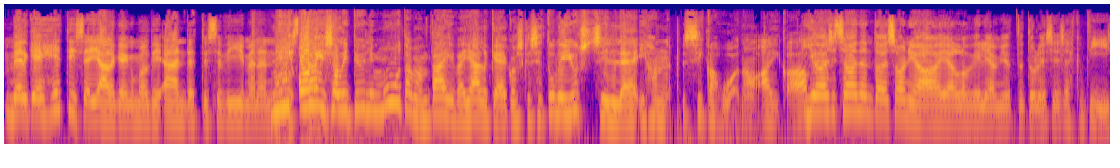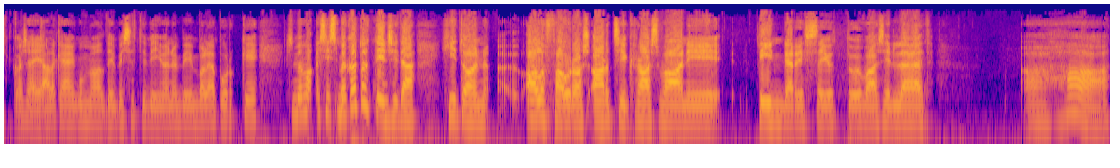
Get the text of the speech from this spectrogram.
melkein heti sen jälkeen, kun me oltiin äänitetty se viimeinen Niin niistä. oli, se oli tyyli muutaman päivän jälkeen, koska se tuli just silleen ihan sikahuonoa aikaa. Joo, sit se toi Sonja Aiello William juttu tuli siis ehkä viikko sen jälkeen, kun me oltiin pistetty viimeinen bimbolia purkkiin. Siis me, siis me katsottiin sitä hiton äh, Alfauros Archie Krasvani Tinderissä juttua vaan silleen, että ahaa.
